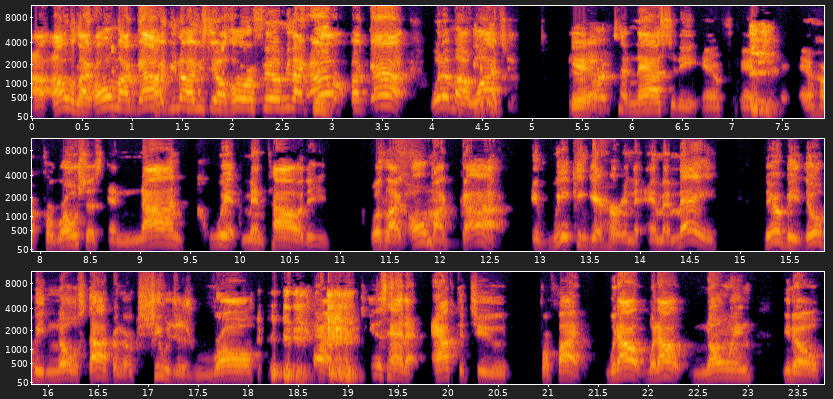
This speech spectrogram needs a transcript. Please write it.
I, I, was like, oh my God, you know how you see a horror film? You're like, hmm. oh my God, what am I watching? Yeah. Her tenacity and, and, and her ferocious and non-quit mentality was like, oh my God, if we can get her into MMA, there'll be there'll be no stopping her. She was just raw talent. She just had an aptitude for fighting without without knowing, you know,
